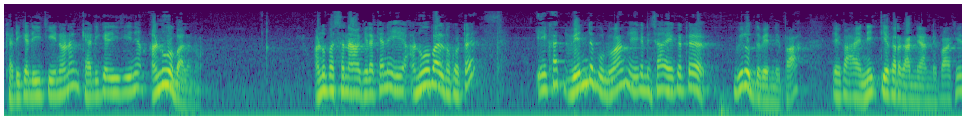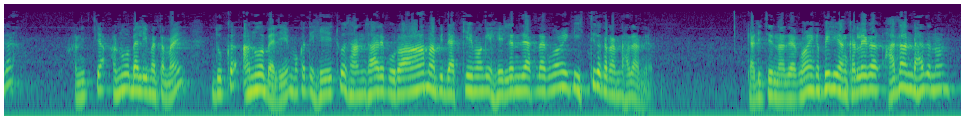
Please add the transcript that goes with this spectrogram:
කැඩි කැඩි තියෙනවනම් කැඩි කැඩි තියෙන අණුව බලනවා. අනුපස්සනාව කියලා කියන්නේ ඒ අණුව බලනකොට ඒකත් වෙන්න පුළුවන්. ඒක නිසා ඒකට විරුද්ධ වෙන්න එපා. ඒක ආයෙ නිට්ටය කරගන්න යන්න එපා කියලා. අනිත්‍ය අණුව බැලීම තමයි දුක අණුව බැලීම. මොකද හේතුව සංසාරේ පුරාම අපි දැක්කේ මගේ හෙල්ලෙන දෙයක් දැකපුවම ඒක ස්ථිර කරන්න හදන්නේ. කැඩිච්ච නදයක් වගේ ඒක පිළියම් කරලා ඒක හදන්න හදනවනේ.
